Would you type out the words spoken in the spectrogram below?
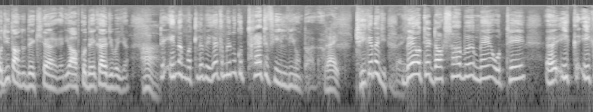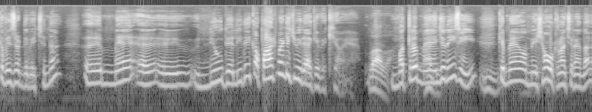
ਉਹ ਜੀ ਤੁਹਾਨੂੰ ਦੇਖਿਆ ਹੈਗਾ ਜੀ ਆਪਕੋ ਦੇਖਾ ਹੈ ਜੀ ਭਈਆ। ਹਾਂ। ਤੇ ਇਹਨਾਂ ਮਤਲਬ ਹੈਗਾ ਕਿ ਮੈਨੂੰ ਕੋਈ ਥ੍ਰੈਟ ਫੀਲ ਨਹੀਂ ਹੁੰਦਾ ਹੈਗਾ. ਠੀਕ ਹੈ ਨਾ ਜੀ? ਮੈਂ ਉੱਥੇ ਡਾਕਟਰ ਸਾਹਿਬ ਮੈਂ ਉੱਥੇ ਇੱਕ ਇੱਕ ਵਿਜ਼ਿਟ ਦੇ ਵਿੱਚ ਨਾ ਮੈਂ ਨਿਊ ਦਿੱਲੀ ਦੇ ਇੱਕ ਅਪਾਰਟਮੈਂਟ ਵਿੱਚ ਵੀ ਰਹਿ ਕੇ ਵੇਖਿਆ ਹੋਇਆ ਵਾਹ ਵਾਹ। ਮਤਲਬ ਮੈਂ ਇੰਜ ਨਹੀਂ ਸੀ ਕਿ ਮੈਂ ਹਮੇਸ਼ਾ ਹੋਟਲਾਂ 'ਚ ਰਹਿੰਦਾ।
